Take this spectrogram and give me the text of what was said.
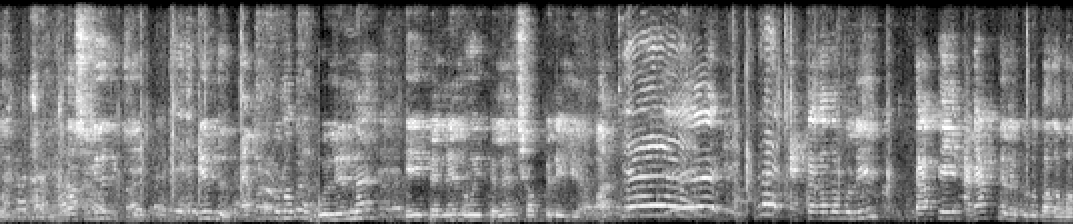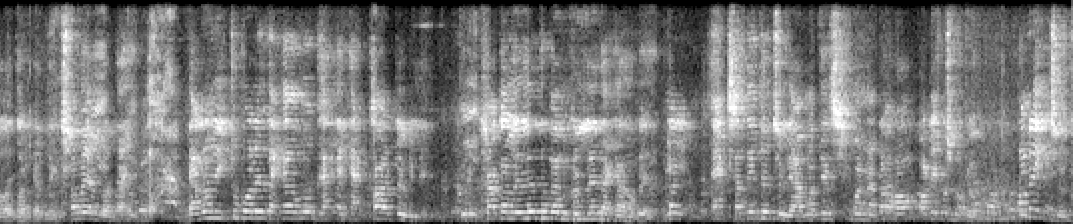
বলেন অসুবিধা কিন্তু এখন কোনো বললেন না, এই প্যানেল ওই প্যানেল সব প্যানেলই আমার। একটা কথা বলি, কাউকে আঘাত করে কোনো কথা বলার দরকার নেই। সবাই আমরা ভাই। কারণ একটু পরে দেখা হব খাওয়ার টেবিলে। সকালে এলে দোকান খুললে দেখা হবে। একসাথে তো চলে, আমাদের সীমানাটা অনেক ছোট অনেক ছোট।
